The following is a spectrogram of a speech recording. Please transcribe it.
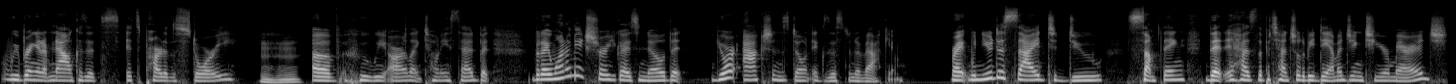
we bring it up now because it's it's part of the story mm-hmm. of who we are, like Tony said. But but I want to make sure you guys know that your actions don't exist in a vacuum, right? When you decide to do something that it has the potential to be damaging to your marriage,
